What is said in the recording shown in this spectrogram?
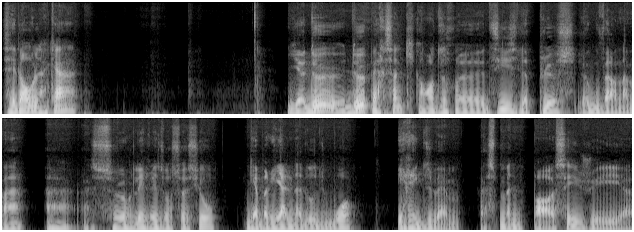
c'est drôle, hein, quand. Il y a deux, deux personnes qui contredisent le plus le gouvernement hein, sur les réseaux sociaux Gabriel Nadeau-Dubois, Éric Duhem. La semaine passée, j'ai. Euh,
